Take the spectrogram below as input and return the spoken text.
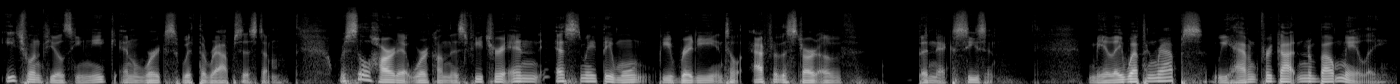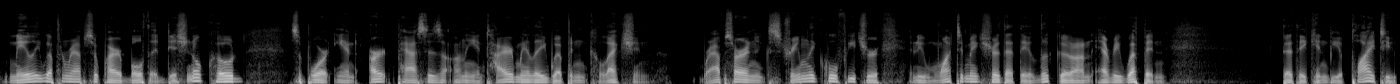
each one feels unique and works with the wrap system. We're still hard at work on this feature and estimate they won't be ready until after the start of the next season. Melee weapon wraps, we haven't forgotten about melee. Melee weapon wraps require both additional code support and art passes on the entire melee weapon collection. Wraps are an extremely cool feature, and we want to make sure that they look good on every weapon that they can be applied to,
